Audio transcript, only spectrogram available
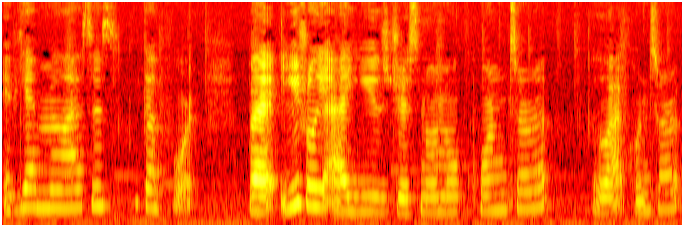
if you have molasses, go for it. But usually I use just normal corn syrup, light corn syrup,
